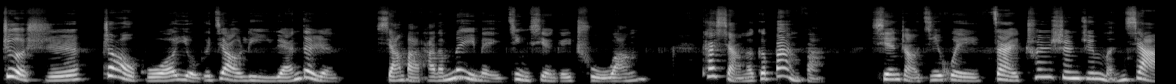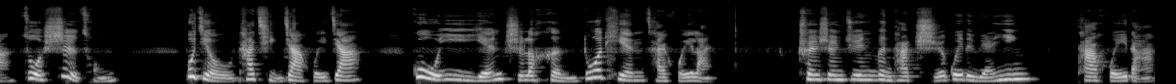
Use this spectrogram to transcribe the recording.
这时，赵国有个叫李元的人，想把他的妹妹进献给楚王。他想了个办法。先找机会在春申君门下做侍从。不久，他请假回家，故意延迟了很多天才回来。春申君问他迟归的原因，他回答：“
